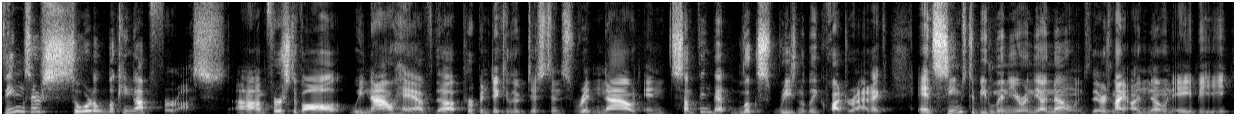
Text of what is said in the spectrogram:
things are sort of looking up for us. Um, first of all, we now have the perpendicular distance written out in something that looks reasonably quadratic and seems to be linear in the unknowns. There's my unknown AB,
